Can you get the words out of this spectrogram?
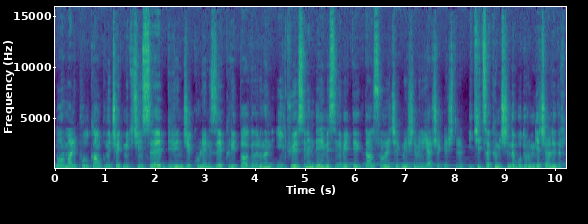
Normal pull kampını çekmek içinse birinci kulenize creep dalgalarının ilk üyesinin değmesini bekledikten sonra çekme işlemini gerçekleştirin. İki takım için de bu durum geçerlidir.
